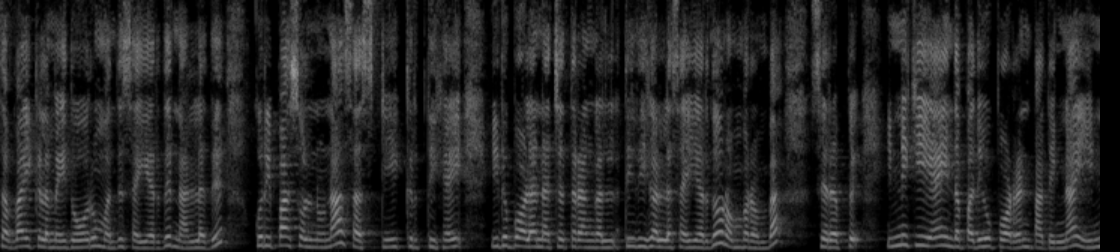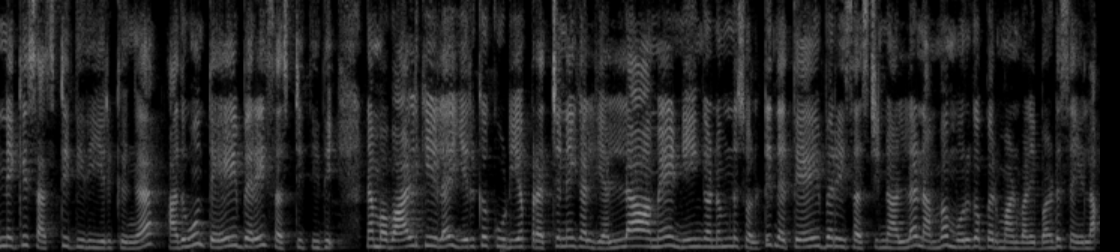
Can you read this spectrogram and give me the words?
செவ்வாய்க்கிழமை தோறும் வந்து செய்யறது நல்லது. குறிப்பாக சொல்லணும்னா சஷ்டி கிருத்திகை இது போல் நட்சத்திரங்கள் திதிகளில் செய்யறதும் ரொம்ப ரொம்ப சிறப்பு. இன்னைக்கு ஏன் இந்த பதிவு போடுறேன்னு பார்த்தீங்கன்னா இன்னைக்கு சஷ்டி திதி இருக்குங்க. அதுவும் தேய்பிறை சஷ்டி திதி. நம்ம வாழ்க்கையில் இருக்கக்கூடிய பிரச்சனைகள் எல்லாமே நீங்கணும்னு சொல்லிட்டு இந்த தேய்பிறை சஷ்டி நாளில் நம்ம முருகப்பெருமான் வழிபாடு செய்யலாம்.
